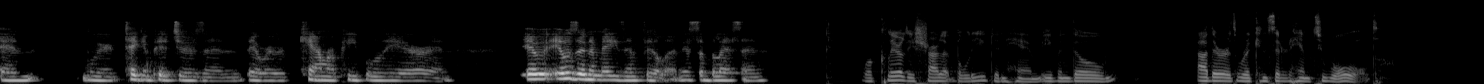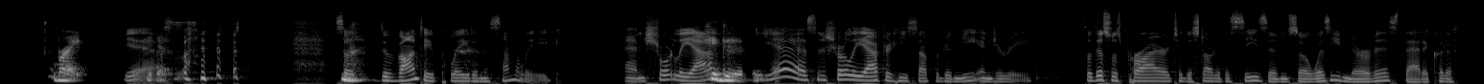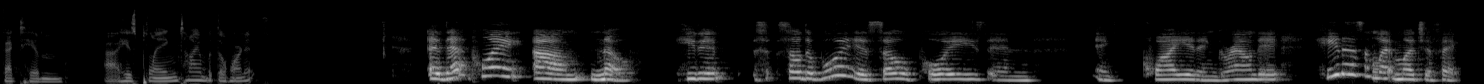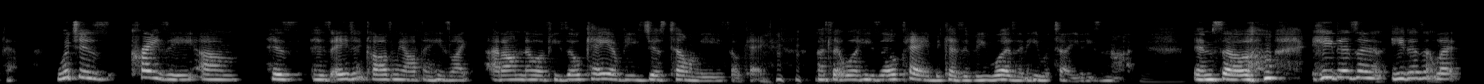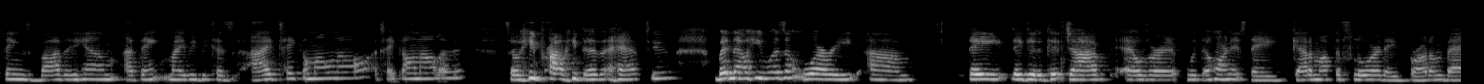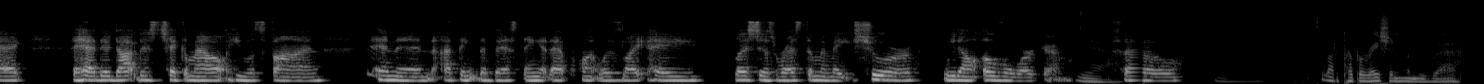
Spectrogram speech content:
And we are taking pictures, and there were camera people there, and it, it was an amazing feeling. It's a blessing well, clearly Charlotte believed in him, even though others would have considered him too old. Right. Yes. yes. so Devonte played in the summer league, and shortly after, he did. Yes, and shortly after he suffered a knee injury. So this was prior to the start of the season. So was he nervous that it could affect him, uh, his playing time with the Hornets? At that point, um, no, he didn't so the boy is so poised and and quiet and grounded he doesn't let much affect him which is crazy. Um his his agent calls me often he's like i don't know if he's okay if he's just telling me he's okay. I said well he's okay because if he wasn't he would tell you he's not. And so he doesn't he doesn't let things bother him. I think maybe because i take him on all I take on all of it so he probably doesn't have to but no he wasn't worried um, they they did a good job over with the hornets they got him off the floor they brought him back they had their doctors check him out he was fine and then i think the best thing at that point was like hey let's just rest him and make sure we don't overwork him Yeah. so Yeah. It's a lot of preparation when you, uh,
